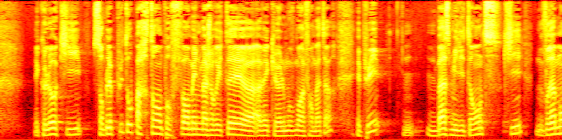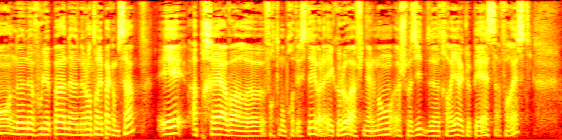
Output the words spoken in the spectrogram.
écolo qui semblait plutôt partant pour former une majorité euh, avec euh, le mouvement réformateur, et puis une, base militante qui vraiment ne, ne voulait pas, ne, ne l'entendait pas comme ça. Et après avoir euh, fortement protesté, voilà, Écolo a finalement choisi de travailler avec le PS à Forest.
